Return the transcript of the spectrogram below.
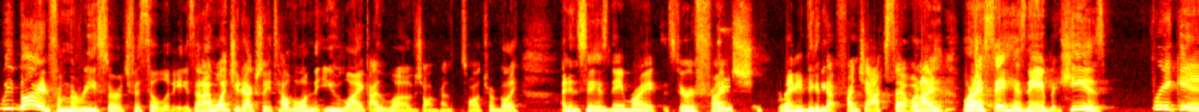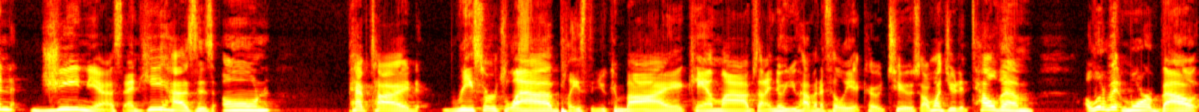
we buy it from the research facilities. And I want you to actually tell the one that you like. I love Jean Francois Tremblay. I didn't say his name right. It's very French, and I need to get that French accent when I when I say his name. But he is freaking genius, and he has his own peptide research lab place that you can buy, Can Labs. And I know you have an affiliate code too. So I want you to tell them a little bit more about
